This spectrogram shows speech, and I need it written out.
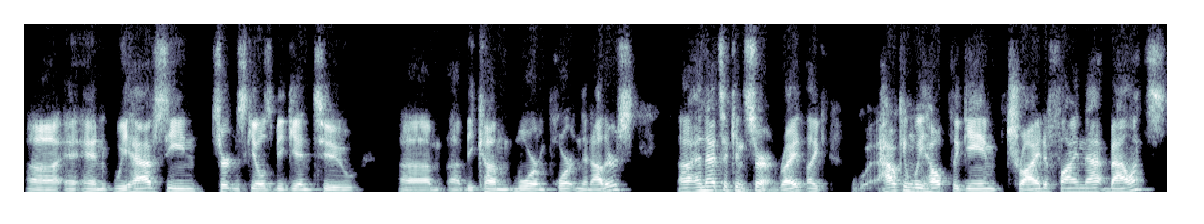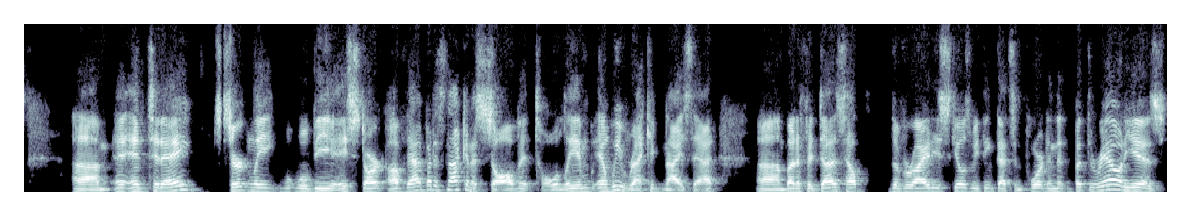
uh, and, and, we have seen certain skills begin to um, uh, become more important than others. Uh, and that's a concern, right? Like, how can we help the game try to find that balance? Um, and, and, today certainly will be a start of that, but it's not going to solve it totally. And, and we recognize that. Um, but if it does help the variety of skills, we think that's important. But the reality is,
